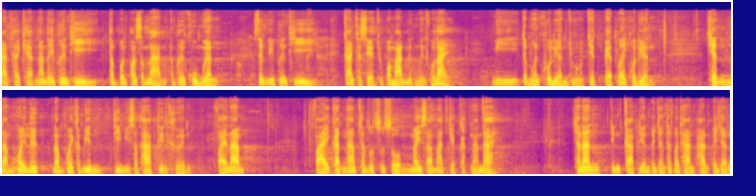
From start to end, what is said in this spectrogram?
การขาดแคลนน้ำในพื้นที่ตำบลพรสำราญอำเภอคูเมือง ซึ่งมีพื้นที่ การเกษตรอยู่ประมาณ 1 0,000กว่าไร่ มีจำนวนครัวเรือนอยู่ 7 800ครัวเรือน เช่นลำห้วยลึกลำห้วยขมิ้นที่มีสภาพตื้นเขิน ฝายน้ำฝายกั้นน้ำชำรุดทรุดโทรมไม่สามารถเก็บกักน้ำได้ ฉะนั้นจึงกราบเรียนไปยังท่านประธานผ่านไปยัง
